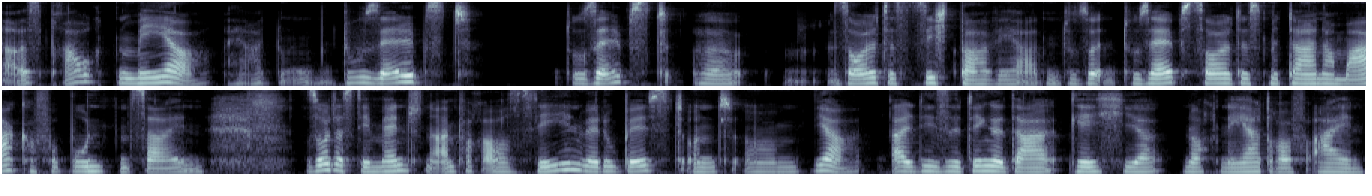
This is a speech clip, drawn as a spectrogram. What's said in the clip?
äh, es braucht mehr. Ja, du, du selbst, du selbst äh, solltest sichtbar werden. Du, du selbst solltest mit deiner Marke verbunden sein, so dass die Menschen einfach auch sehen, wer du bist. Und ähm, ja, all diese Dinge, da gehe ich hier noch näher drauf ein.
